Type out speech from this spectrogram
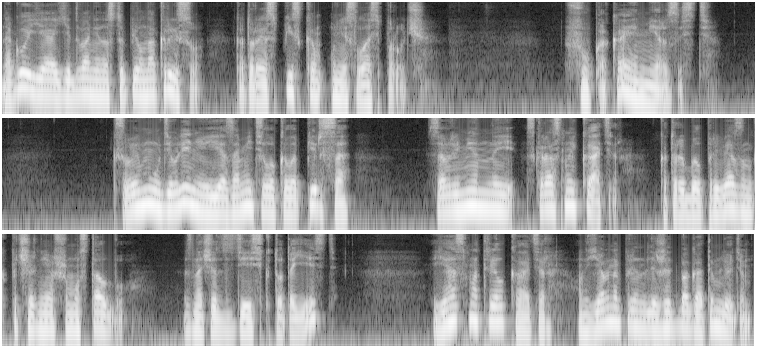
Ногой я едва не наступил на крысу, которая списком унеслась прочь. Фу, какая мерзость! К своему удивлению, я заметил около пирса современный скоростной катер — который был привязан к почерневшему столбу. Значит, здесь кто-то есть? Я осмотрел катер. Он явно принадлежит богатым людям.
